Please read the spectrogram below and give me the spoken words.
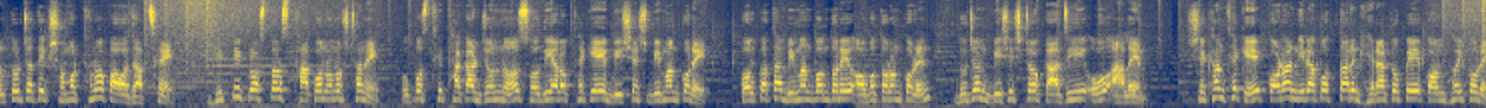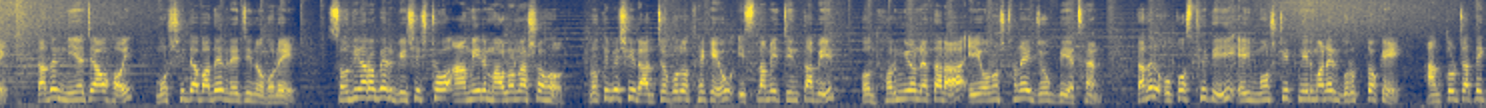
আন্তর্জাতিক সমর্থনও পাওয়া যাচ্ছে। ভিত্তিপ্রস্তর স্থাপন অনুষ্ঠানে উপস্থিত থাকার জন্য সৌদি আরব থেকে বিশেষ বিমান করে কলকাতা বিমানবন্দরে অবতরণ করেন দুজন বিশিষ্ট কাজী ও আলেম। সেখান থেকে কড়া নিরাপত্তার ঘেরাটোপে কনভয় করে তাদের নিয়ে যাওয়া হয় মুর্শিদাবাদের রেজিনগরে। সৌদি আরবের বিশিষ্ট আমির মাওলানা সহ প্রতিবেশী রাজ্যগুলো থেকেও ইসলামী চিন্তাবিদ ও ধর্মীয় নেতারা এই অনুষ্ঠানে যোগ দিয়েছেন। তাদের উপস্থিতি এই মসজিদ নির্মাণের গুরুত্বকে আন্তর্জাতিক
